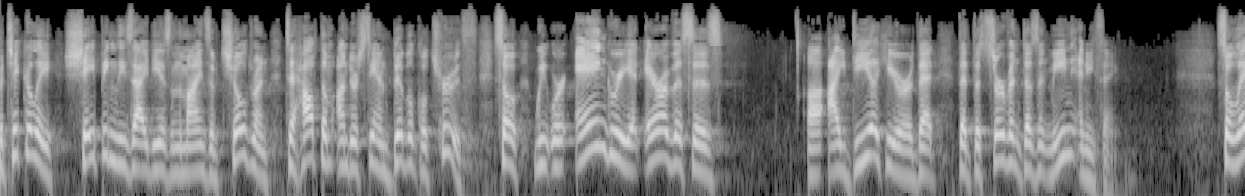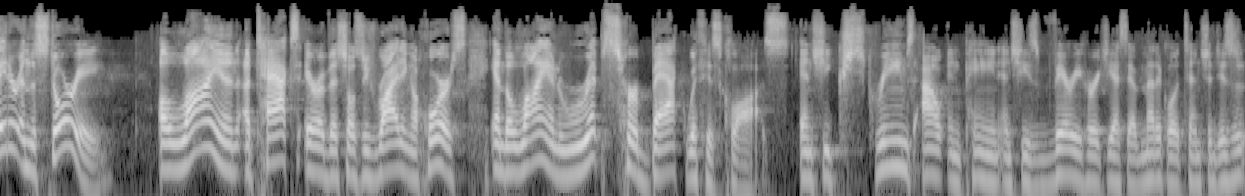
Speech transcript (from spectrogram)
particularly shaping these ideas in the minds of children to help them understand biblical truth. So we were angry at Aravis's uh, idea here that, that the servant doesn't mean anything. So later in the story, A lion attacks Aravis while she's riding a horse, and the lion rips her back with his claws. And she screams out in pain, and she's very hurt. She has to have medical attention. She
